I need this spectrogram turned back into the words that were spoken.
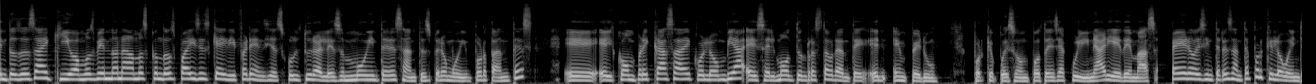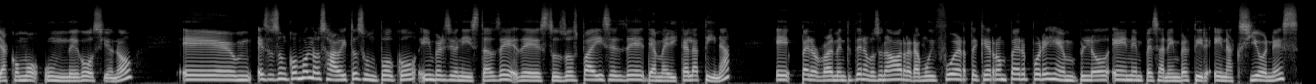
Entonces aquí vamos viendo nada más con dos países que hay diferencias culturales muy interesantes, pero muy importantes. Eh, el compre casa de Colombia es el monte un restaurante en, Perú, porque pues son potencia culinaria y demás, pero es interesante porque lo ven ya como un negocio, ¿no? Em, esos son como los hábitos un poco inversionistas de, estos dos países de, América Latina. Eh, pero realmente tenemos una barrera muy fuerte que romper, por ejemplo, en empezar a invertir en acciones,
